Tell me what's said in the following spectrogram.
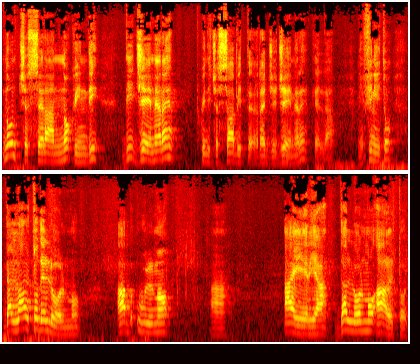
Non cesseranno quindi di gemere, quindi cessabit regge gemere, che è la, l'infinito, dall'alto dell'olmo, ab ulmo, a, aerea, dall'olmo alto.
